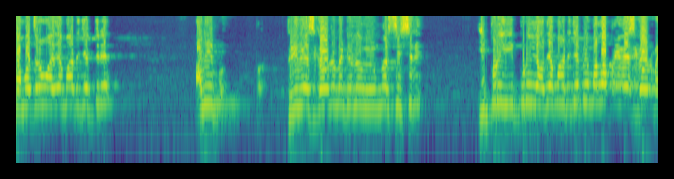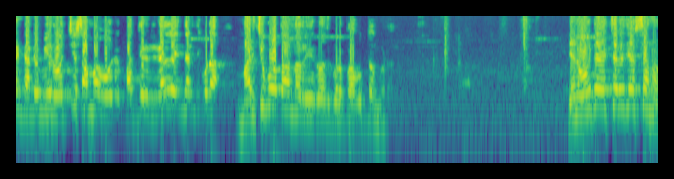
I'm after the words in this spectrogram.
సంవత్సరం అదే మాట చెప్తే అని ప్రీవియస్ గవర్నమెంట్ విమర్శిస్తుంది ఇప్పుడు ఇప్పుడు అదే మాట చెప్పి మళ్ళీ ప్రీవియస్ గవర్నమెంట్ అంటే మీరు వచ్చి సమ్మ పద్దెనిమిది నెలలు అయిందనేది కూడా మర్చిపోతా ఉన్నారు ఈ రోజు కూడా ప్రభుత్వం కూడా. నేను ఒకటే హెచ్చరిక చేస్తాను.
